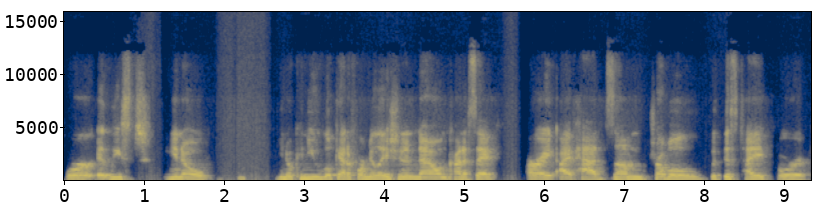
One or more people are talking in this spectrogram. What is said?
or at least, you know, you know, can you look at a formulation now and kind of say, all right, I've had some trouble with this type, or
